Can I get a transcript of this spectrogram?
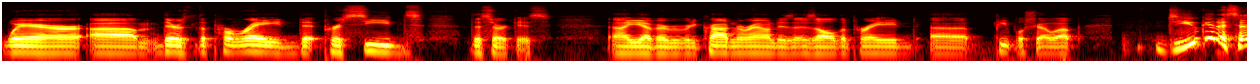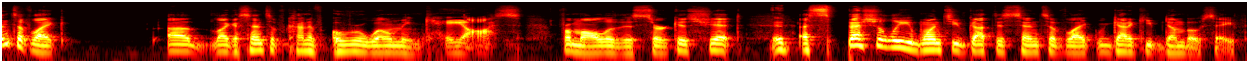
where um, there's the parade that precedes the circus. Uh, you have everybody crowding around as, as all the parade uh, people show up. Do you get a sense of like, uh, like a sense of kind of overwhelming chaos from all of this circus shit? It- Especially once you've got this sense of like we got to keep Dumbo safe.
